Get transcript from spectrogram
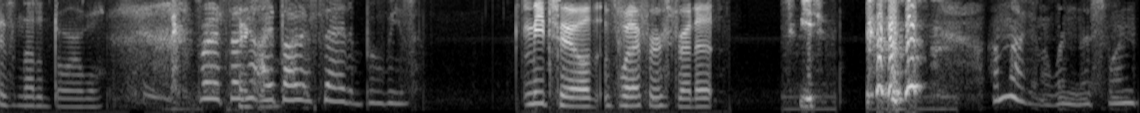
Isn't that adorable? For a second, I thought it said boobies. Me too, when I first read it. Sweet. I'm not gonna win this one.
